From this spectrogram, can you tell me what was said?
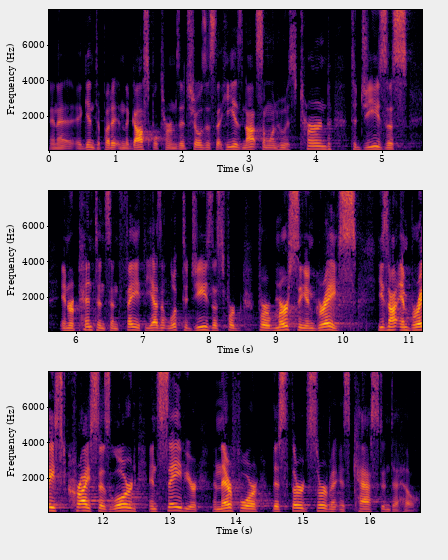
And uh, again, to put it in the gospel terms, it shows us that he is not someone who has turned to Jesus in repentance and faith. He hasn't looked to Jesus for, for mercy and grace. He's not embraced Christ as Lord and Savior, and therefore, this third servant is cast into hell.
